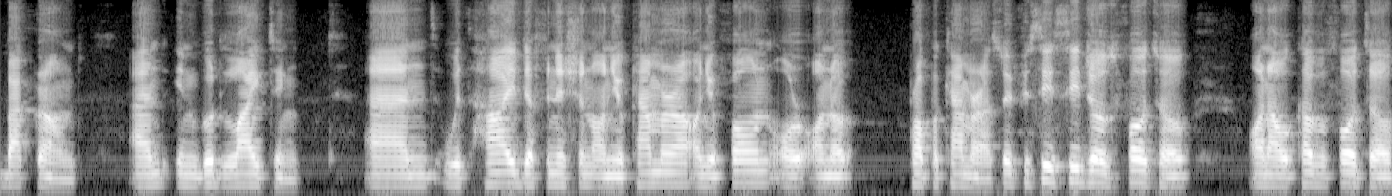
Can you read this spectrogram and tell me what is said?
background and in good lighting and with high definition on your camera, on your phone, or on a proper camera. So if you see Sijo's photo on our cover photo,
